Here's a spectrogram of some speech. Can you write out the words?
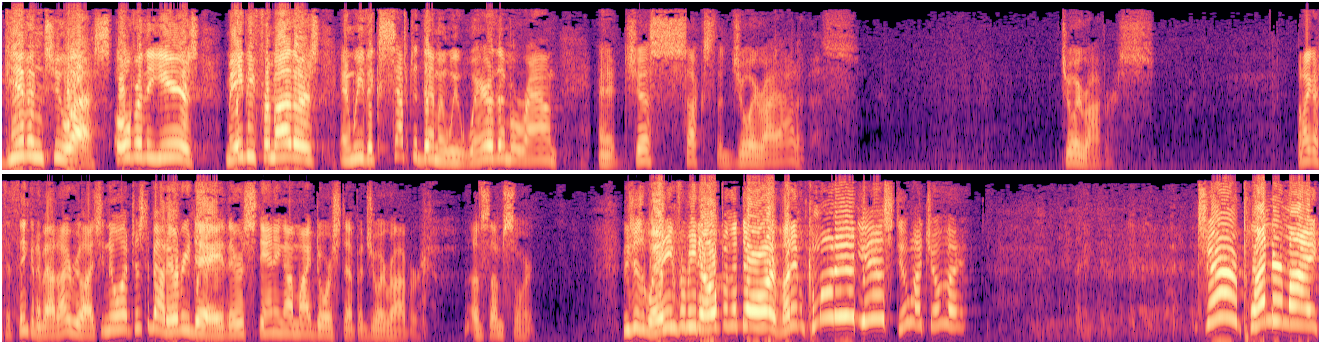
given to us over the years, maybe from others, and we've accepted them and we wear them around, and it just sucks the joy right out of us. Joy robbers. When I got to thinking about it, I realized, you know what? Just about every day there's standing on my doorstep a joy robber of some sort. Who's just waiting for me to open the door. Let him come on in. Yes, steal my joy. Sure, plunder my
